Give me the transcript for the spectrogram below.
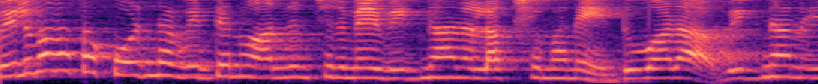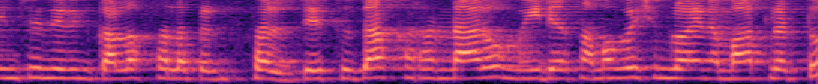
విలువలతో కూడిన విద్యను అందించడమే విజ్ఞాన లక్ష్యమని దువాడ విజ్ఞాన ఇంజనీరింగ్ కళాశాల ప్రిన్సిపల్ జె. సుధాకర్ అన్నారు. మీడియా సమావేశంలో ఆయన మాట్లాడుతూ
